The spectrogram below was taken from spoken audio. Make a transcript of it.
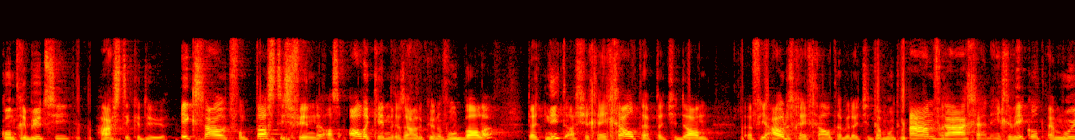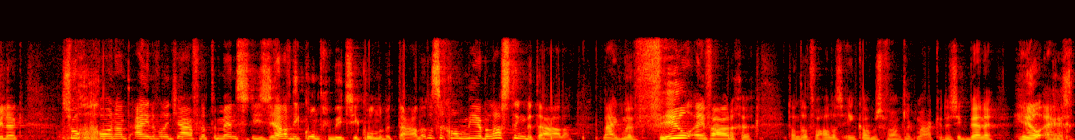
contributie, hartstikke duur. Ik zou het fantastisch vinden als alle kinderen zouden kunnen voetballen. Dat niet als je geen geld hebt, dat je dan, of je ouders geen geld hebben, dat je het dan moet aanvragen en ingewikkeld en moeilijk. Zorg er gewoon aan het einde van het jaar voor dat de mensen die zelf die contributie konden betalen, dat ze gewoon meer belasting betalen. Lijkt me veel eenvoudiger dan dat we alles inkomensafhankelijk maken. Dus ik ben er heel erg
